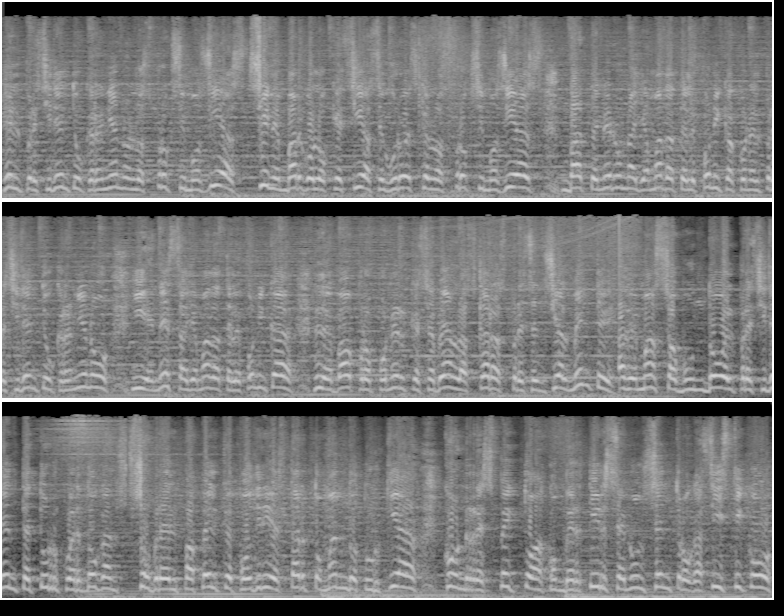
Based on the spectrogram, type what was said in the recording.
el presidente ucraniano, en los próximos días. Sin embargo, lo que sí aseguró es que en los próximos días va a tener una llamada telefónica con el presidente ucraniano y en esa llamada telefónica le va a proponer que se vean las caras presencialmente. Además, abundó el presidente turco Erdogan sobre el papel que podría estar tomando Turquía con respecto a convertirse en un centro gasístico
